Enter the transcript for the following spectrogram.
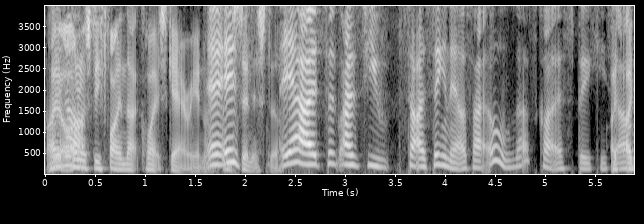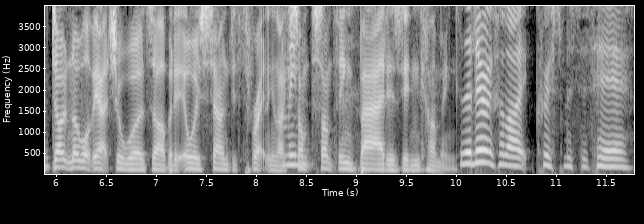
I We're not. honestly find that quite scary and, It and is sinister. Yeah, it's, as you started singing it, I was like, "Oh, that's quite a spooky song." I, I don't know what the actual words are, but it always sounded threatening, like mean- some, something bad is incoming. the lyrics are like, "Christmas is here,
